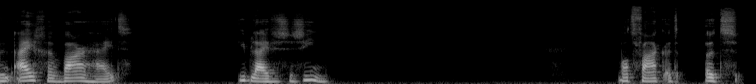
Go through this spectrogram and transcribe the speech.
hun eigen waarheid, die blijven ze zien. Wat vaak het, het,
